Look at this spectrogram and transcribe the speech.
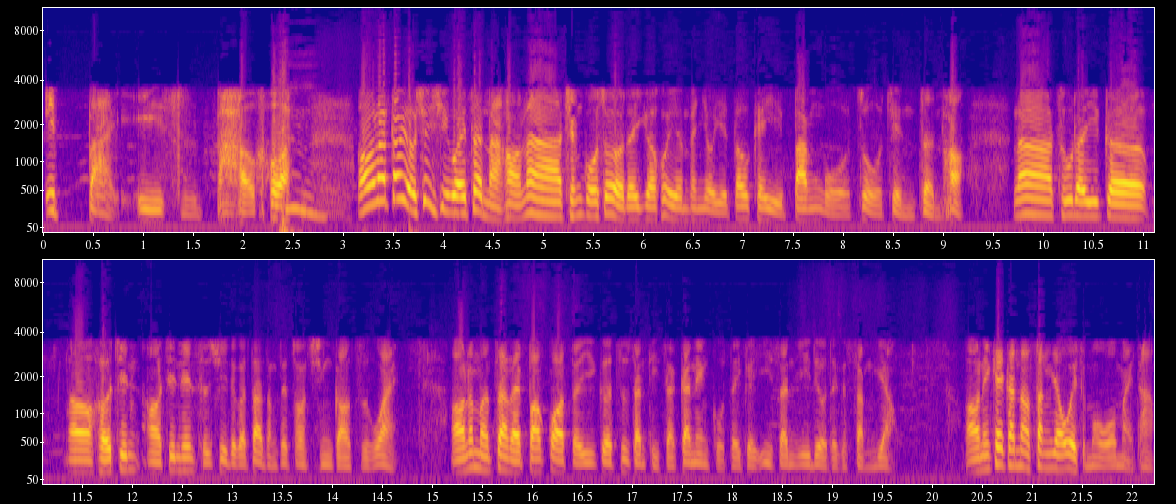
一百一十八万。哦，那都有讯息为证了哈。那全国所有的一个会员朋友也都可以帮我做见证哈。那除了一个呃合金啊、今天持续这个大涨在创新高之外，好，那么再来包括的一个资产题材概念股的一个一三一六的一个上药，好，你可以看到上药为什么我买它？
